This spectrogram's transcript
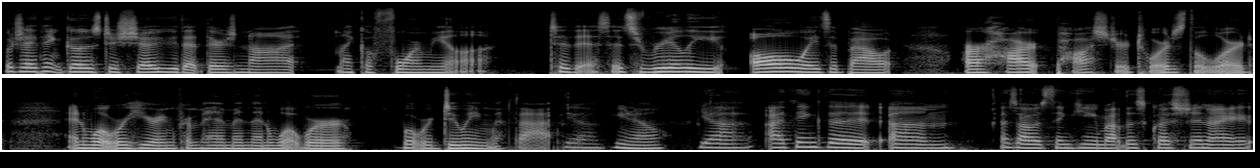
which i think goes to show you that there's not like a formula to this it's really always about our heart posture towards the lord and what we're hearing from him and then what we're what we're doing with that Yeah. you know Yeah, I think that um, as I was thinking about this question, I,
